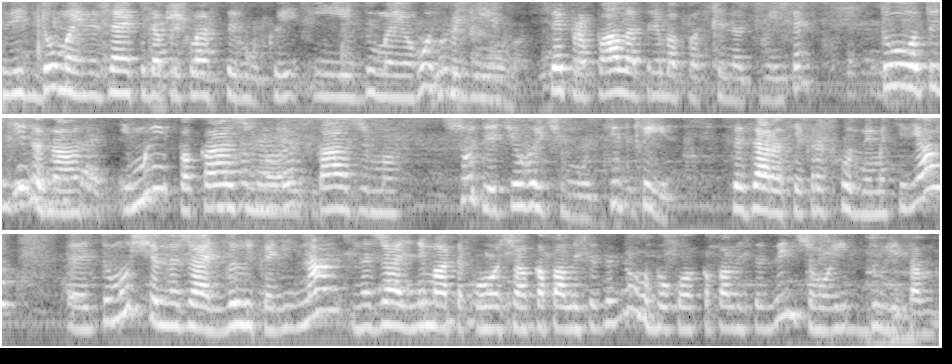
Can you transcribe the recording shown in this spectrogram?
сидить вдома і не знає, куди прикласти руки, і думає, господі, все пропало, треба пасти на цвинтар, то тоді до нас і ми покажемо, розкажемо, що для чого і чому. Сітки це зараз як розходний матеріал. Е, Тому що, на жаль, велика війна, на жаль, нема такого, що окопалися з одного боку, окопалися з іншого і дулі там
